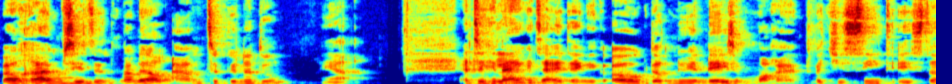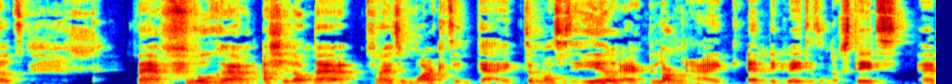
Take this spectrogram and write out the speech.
wel ruim zittend, maar wel aan te kunnen doen. Ja. En tegelijkertijd denk ik ook dat nu in deze markt, wat je ziet, is dat. Nou ja, vroeger, als je dan naar, vanuit de marketing kijkt, dan was het heel erg belangrijk. En ik weet dat er nog steeds hè,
